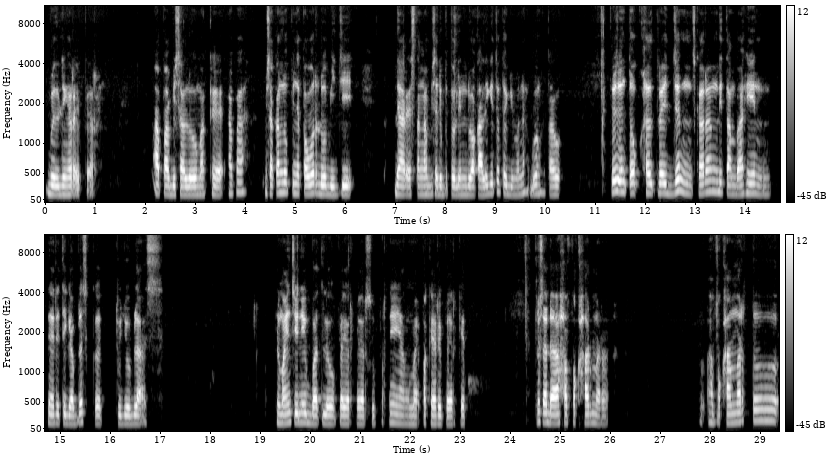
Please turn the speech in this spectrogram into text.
Building repair. Apa bisa lu make apa? Misalkan lu punya tower dua biji dari setengah bisa dibetulin dua kali gitu atau gimana? Gue nggak tahu. Terus untuk health regen sekarang ditambahin dari 13 ke 17 lumayan sih ini buat lo player-player supportnya yang pakai repair kit terus ada Havoc Hammer. Havoc Hammer tuh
